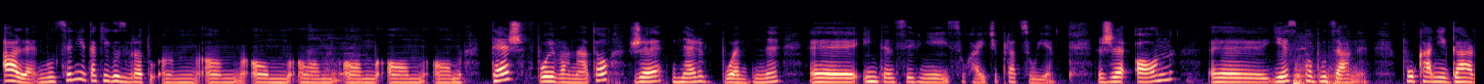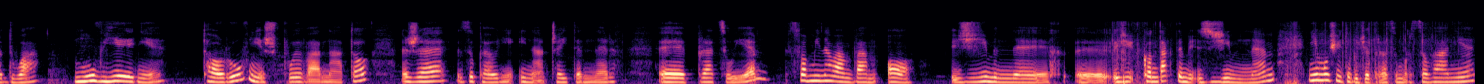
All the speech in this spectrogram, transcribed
Ale nucenie takiego zwrotu om, om, om, om, om, om, om też wpływa na to, że nerw błędny e, intensywniej, słuchajcie, pracuje. Że on e, jest pobudzany. Płukanie gardła, mówienie, to również wpływa na to, że zupełnie inaczej ten nerw e, pracuje. Wspominałam Wam o zimnych, y, kontaktem z zimnem. Nie musi to być od razu morsowanie,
